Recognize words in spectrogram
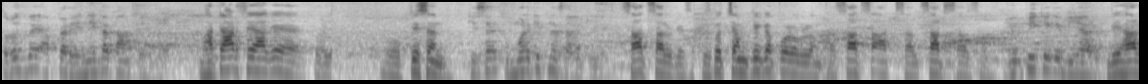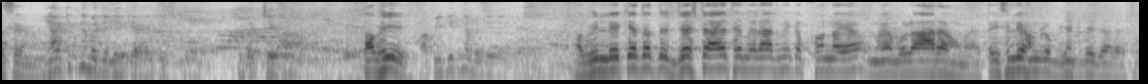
સરોજભાઈ આપકા રહેને કા કહાં પે સે આગે હૈ वो किशन। किशन उम्र कितने साल की है? सात साल के से उसको चमकी का प्रॉब्लम था। सात से आठ साल साठ साल से। यूपी के के बिहार बिहार से हैं यहाँ कितने बजे लेके आए थे उसको तो बच्चे को? अभी। ही कितने बजे लेके आए? अभी लेके तो, तो जस्ट आए थे। मेरा आदमी का फ़ोन आया। मैं बोला आ रहा हूँ मैं। तो इसलिए हम लोग गेट पे जा रहे थे।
